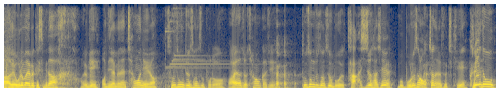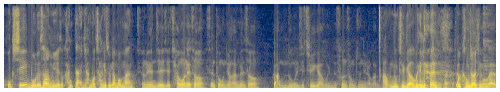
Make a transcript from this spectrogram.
아, 네, 오랜만에 뵙겠습니다. 하, 여기 어디냐면은 창원이에요. 손성준 선수 보러 와야죠, 창원까지. 손성준 선수 뭐 다 아시죠, 사실? 뭐 모르는 사람 없잖아요, 솔직히. 그래도 혹시 모르는 사람 위해서 간단하게 한번 자기소개 한 번만. 저는 현재 이제 창원에서 센터 운영하면서 운동을 이제 즐겨 하고 있는 손성준이라고 합니다. 아, 운동 즐겨하고 있는. 그 강조하신 건가요?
